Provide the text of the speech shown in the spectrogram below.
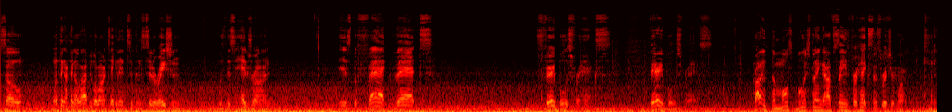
So, one thing I think a lot of people aren't taking into consideration with this Hedron is the fact that it's very bullish for Hex. Very bullish for Hex. Probably the most bullish thing I've seen for Hex since Richard Heart.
